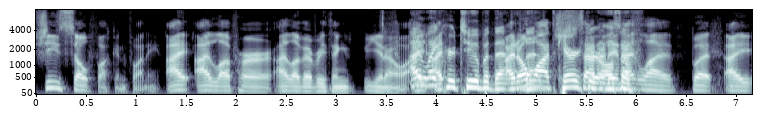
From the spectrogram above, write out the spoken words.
she's so fucking funny I I love her I love everything you know I, like her too, but that I don't that watch character Saturday also Night Live, but I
